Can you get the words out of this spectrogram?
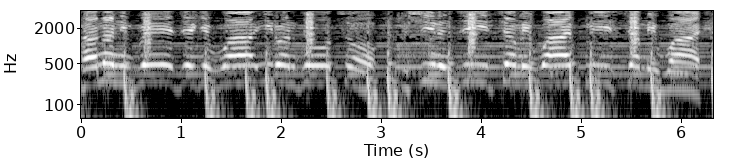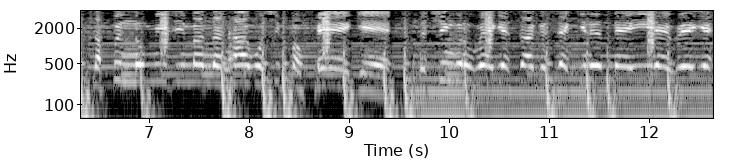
하나님 왜 제게 와 이런 고통? 주시는지 tell me why please tell me why. 나쁜 놈이지만 난 하고 싶어 회개 내 친구는 회개사 그 새끼는 매일의 회개.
